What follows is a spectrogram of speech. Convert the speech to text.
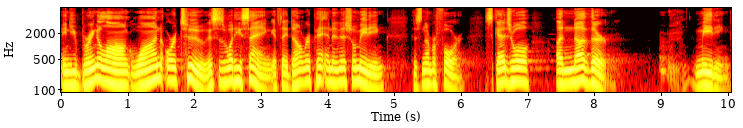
and you bring along one or two. This is what he's saying. If they don't repent in initial meeting, this is number four. Schedule another meeting.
